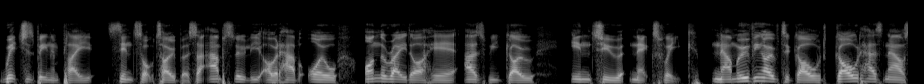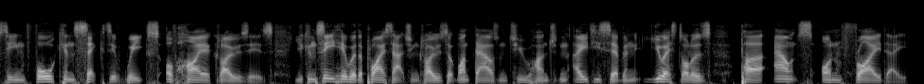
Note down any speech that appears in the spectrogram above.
which has been in play since October so absolutely I would have oil on the radar here as we go into next week. Now, moving over to gold, gold has now seen four consecutive weeks of higher closes. You can see here where the price action closed at 1,287 US dollars per ounce on Friday.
